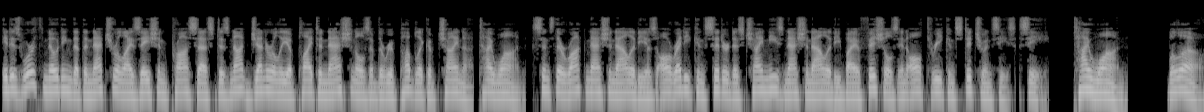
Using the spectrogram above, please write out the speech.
It is worth noting that the naturalization process does not generally apply to nationals of the Republic of China Taiwan, since their ROC nationality is already considered as Chinese nationality by officials in all three constituencies see Taiwan below.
